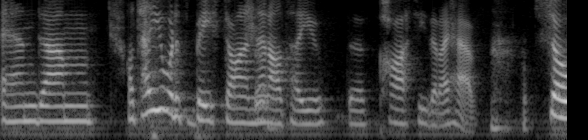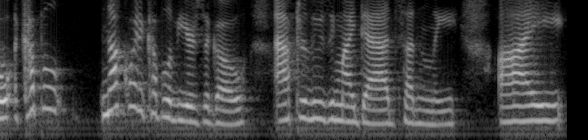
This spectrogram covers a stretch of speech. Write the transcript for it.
and um, I'll tell you what it's based on, and then I'll tell you the posse that I have. so, a couple, not quite a couple of years ago, after losing my dad suddenly, I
